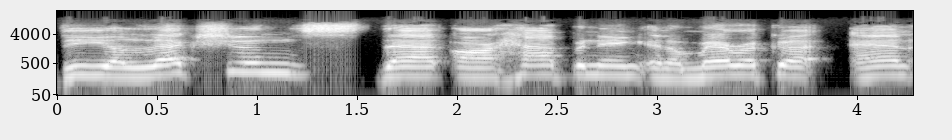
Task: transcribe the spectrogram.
the elections that are happening in America and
